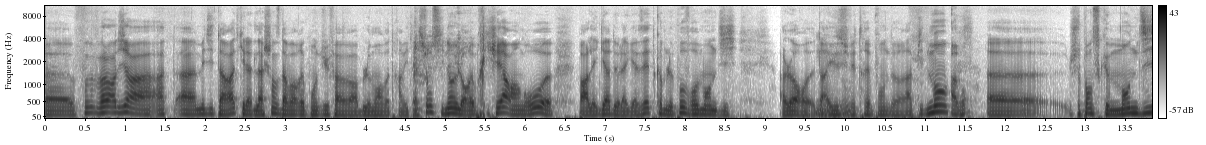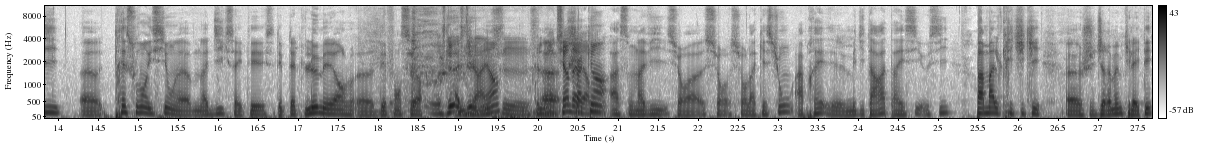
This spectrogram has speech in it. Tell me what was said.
euh, faut falloir dire à, à, à Mehdi Tarat qu'il a de la chance d'avoir répondu favorablement à votre invitation, sinon il aurait pris cher en gros euh, par les gars de la Gazette, comme le pauvre Mandy. Alors, euh, Darius, Mhm. je vais te répondre rapidement. Ah bon Euh, je pense que Mandy, euh, très souvent ici, on a, on a dit que ça a été, c'était peut-être le meilleur euh, défenseur. Je, Algérien. je- je le maintiens chacun a son avis sur, sur, sur la question. Après, euh, Mehdi Tarat a ici aussi pas mal critiqué. Je dirais même qu'il a été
